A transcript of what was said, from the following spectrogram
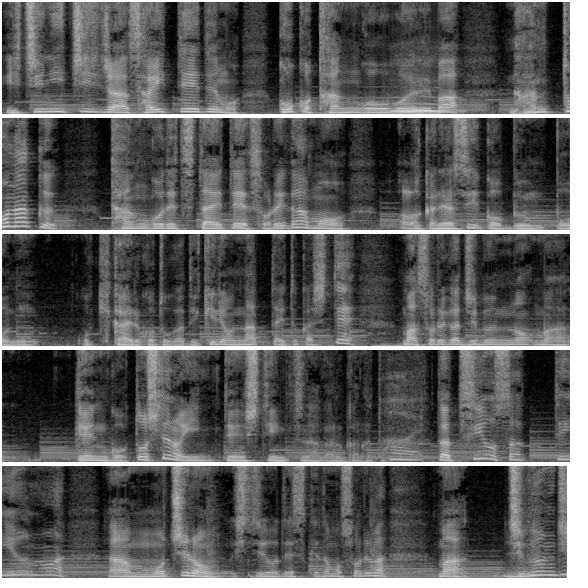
1日じゃあ最低でも5個単語を覚えれば、うん、なんとなく単語で伝えて、それがもう分かりやすいこう文法に置き換えることができるようになったりとかして、まあそれが自分の、まあ、言語としてのインテンシティにつながるかなと。はい、だから強さっていうのはあもちろん必要ですけどもそれはまあ自分自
